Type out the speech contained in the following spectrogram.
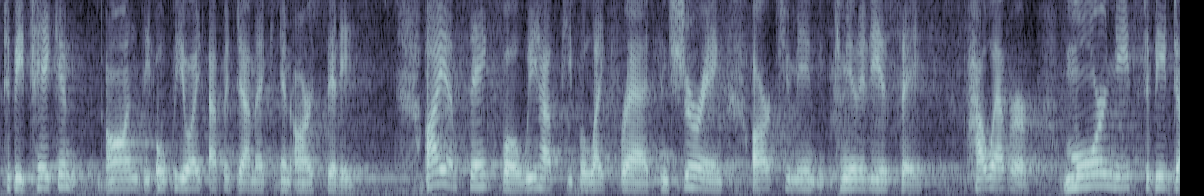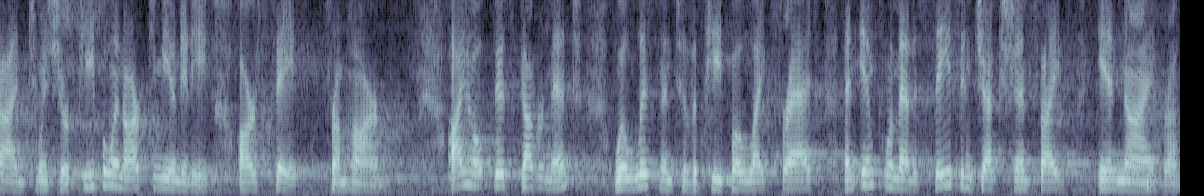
to be taken on the opioid epidemic in our city. I am thankful we have people like Fred ensuring our commun community is safe. However, more needs to be done to ensure people in our community are safe from harm. I hope this government will listen to the people like Fred and implement a safe injection sites in Niagara.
